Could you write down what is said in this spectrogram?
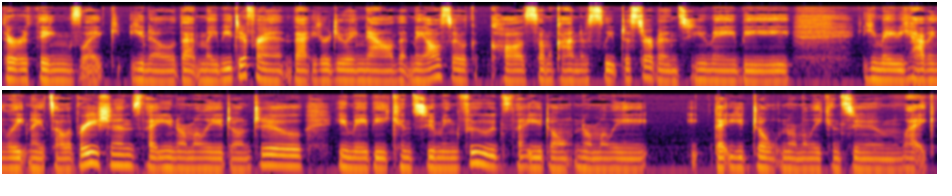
There are things like, you know, that may be different that you're doing now that may also cause some kind of sleep disturbance. You may be you may be having late night celebrations that you normally don't do. You may be consuming foods that you don't normally that you don't normally consume like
